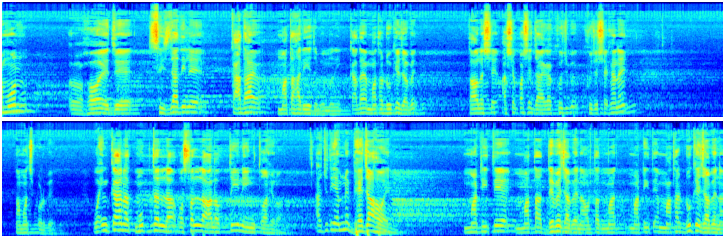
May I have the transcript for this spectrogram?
এমন হয় যে সিজদা দিলে কাদায় মাথা হারিয়ে যাবে মানে কাদায় মাথা ঢুকে যাবে। তাহলে সে আশেপাশে জায়গা খুঁজবে, খুঁজে সেখানে নামাজ পড়বে। ও ইনকানাত মুফতাল্লা ওসল্লা আলা তিন ইং তাহেরা। আর যদি এমনি ভেজা হয়, মাটিতে মাথা দেবে যাবে না, অর্থাৎ মাটিতে মাথা ঢুকে যাবে না,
